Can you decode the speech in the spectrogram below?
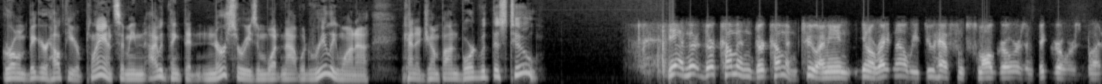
growing bigger, healthier plants, I mean, I would think that nurseries and whatnot would really want to kind of jump on board with this too. Yeah, and they're they're coming. They're coming too. I mean, you know, right now we do have some small growers and big growers, but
